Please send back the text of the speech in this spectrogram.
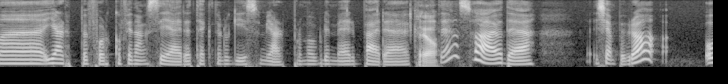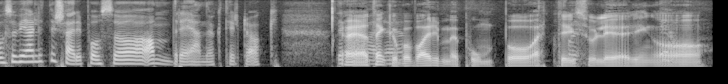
uh, hjelpe folk å finansiere teknologi som hjelper dem å bli mer bærekraftige, så er jo det kjempebra. Og så vi er litt nysgjerrige på også andre enøktiltak. Ja, jeg tenker på varmepumpe og etterisolering og.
